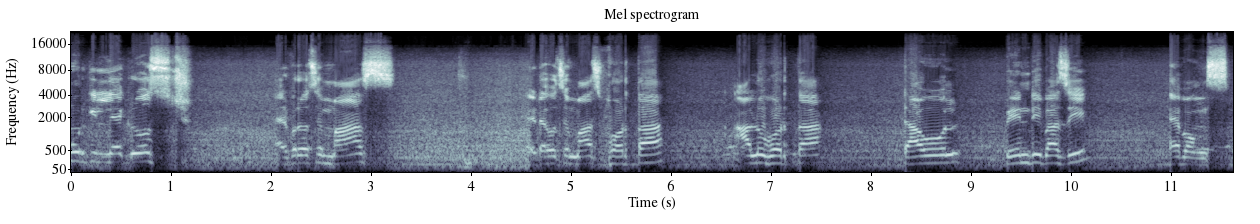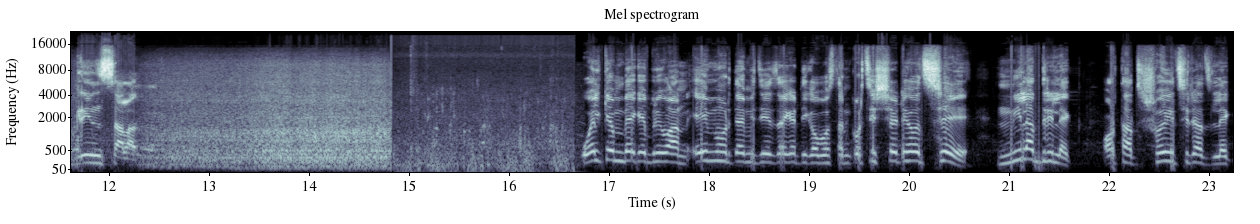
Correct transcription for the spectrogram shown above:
মুরগির লেগ রোস্ট এরপরে হচ্ছে মাছ, এটা হচ্ছে মাছ ভর্তা, আলু ভর্তা, ডাউল, ভেন্ডি ভাজি এবং green salad welcome back everyone এই মুহূর্তে আমি যে জায়গাটিকে অবস্থান করছি, সেটি হচ্ছে নীলাদ্রি লেক, অর্থাৎ শহীদ সিরাজ লেক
